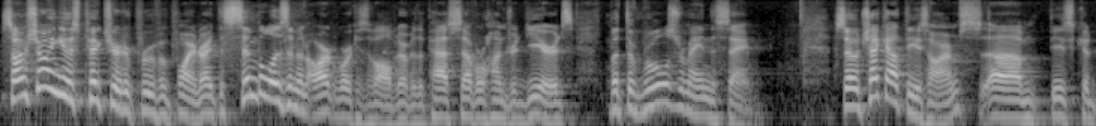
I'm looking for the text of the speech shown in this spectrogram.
So I'm showing you this picture to prove a point, right? The symbolism in artwork has evolved over the past several hundred years, but the rules remain the same. So check out these arms. Um, these could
